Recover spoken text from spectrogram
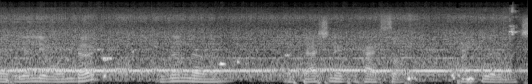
I really wondered నిజంగా passionate hats off thank you very much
